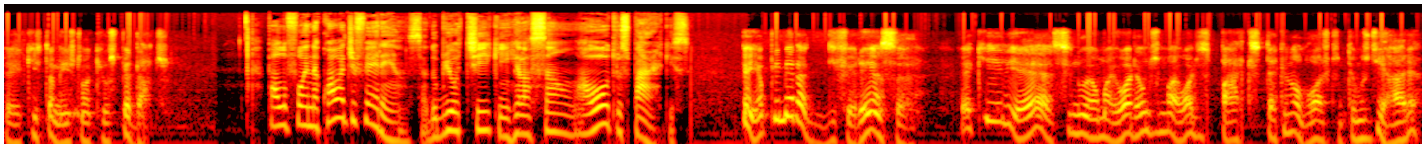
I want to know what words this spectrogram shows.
é, que também estão aqui hospedados. Paulo Foina, qual a diferença do Biotic em relação a outros parques? Bem, a primeira diferença é que ele é, se não é o maior, é um dos maiores parques tecnológicos em termos de área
